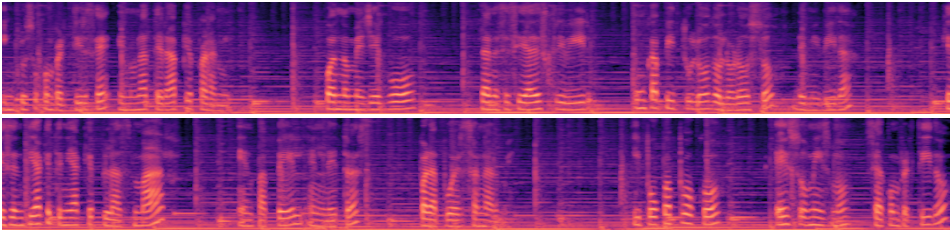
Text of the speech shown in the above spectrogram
incluso convertirse en una terapia para mí. Cuando me llegó la necesidad de escribir un capítulo doloroso de mi vida, que sentía que tenía que plasmar en papel, en letras, para poder sanarme. Y poco a poco eso mismo se ha convertido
